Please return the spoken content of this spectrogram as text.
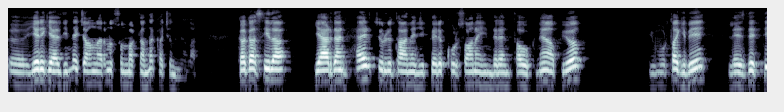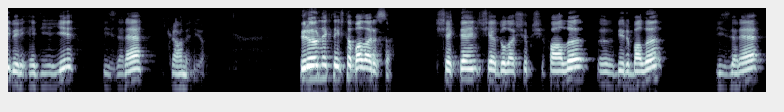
e, yeri geldiğinde canlarını sunmaktan da kaçınmıyorlar. Gagasıyla yerden her türlü tanecikleri kursağına indiren tavuk ne yapıyor? Yumurta gibi lezzetli bir hediyeyi bizlere ikram ediyor. Bir örnek de işte bal arısı. Çiçekten çiçeğe dolaşıp şifalı e, bir balı bizlere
